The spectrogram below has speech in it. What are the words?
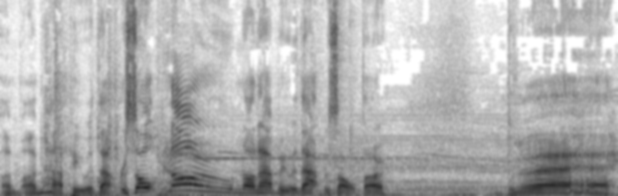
I'm, I'm happy with that result. No! Not happy with that result, though. Bleh.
